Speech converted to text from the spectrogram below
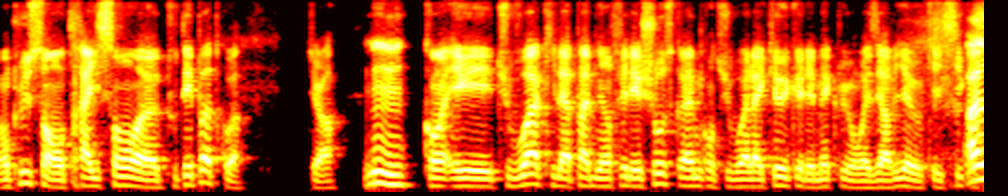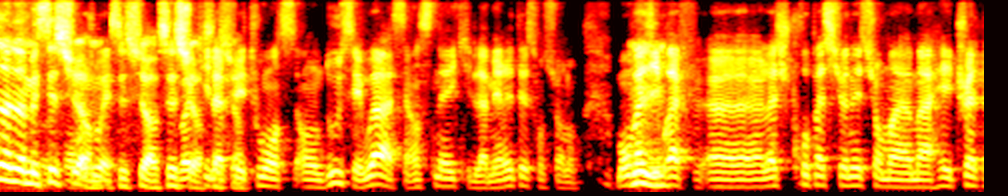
En plus, en trahissant euh, tous tes potes, quoi. Tu vois mmh. quand, Et tu vois qu'il a pas bien fait les choses quand même quand tu vois l'accueil que les mecs lui ont réservé à OKC. Ah non, non, mais c'est sûr, c'est sûr, c'est sûr. qu'il a fait tout en, douce et voilà, c'est un snake, il l'a mérité son surnom. Bon, vas-y, mmh. bref, euh, là je suis trop passionné sur ma, ma hatred.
